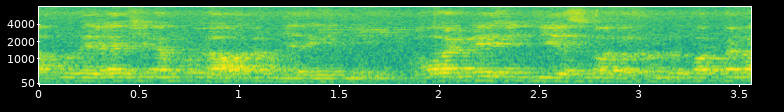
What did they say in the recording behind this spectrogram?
అప్పుడు ఎలక్షన్ అప్పుడు రావడం జరిగింది. కోఆర్డినేషన్ చేసుకోవాలి రెండు పక్కన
